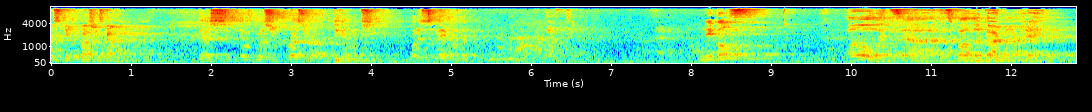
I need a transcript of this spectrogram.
let's keep the questions coming. This infamous restaurant, Kim's, what is the name of it? Nichols? Oh, it's uh, it's called Le Garde Manger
